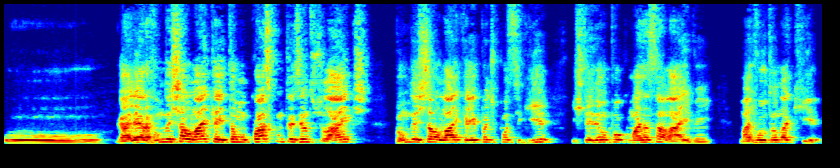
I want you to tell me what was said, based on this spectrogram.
O... Galera, vamos deixar o like aí, estamos quase com 300 likes. Vamos deixar o like aí para a gente conseguir estender um pouco mais essa live, hein? Mas voltando aqui,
